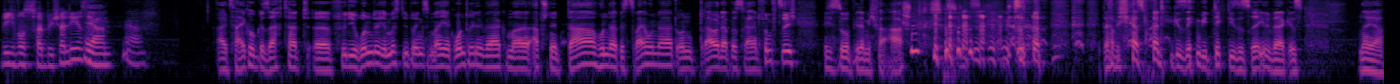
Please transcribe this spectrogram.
wie ich muss zwei Bücher lesen. Ja, ja als Heiko gesagt hat, äh, für die Runde, ihr müsst übrigens mal hier Grundregelwerk, mal Abschnitt da, 100 bis 200 und 300 bis 350. Ich so, will er mich verarschen? da habe ich erst mal gesehen, wie dick dieses Regelwerk ist. Naja,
